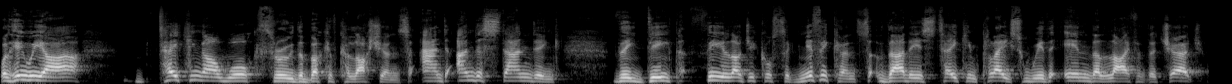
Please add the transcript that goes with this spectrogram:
Well, here we are taking our walk through the book of Colossians and understanding the deep theological significance that is taking place within the life of the church.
